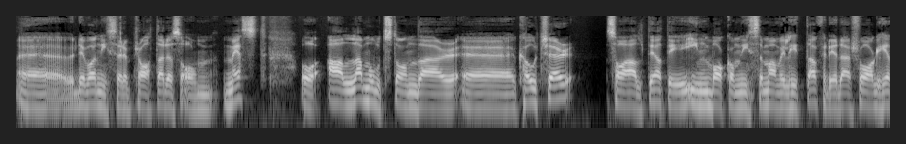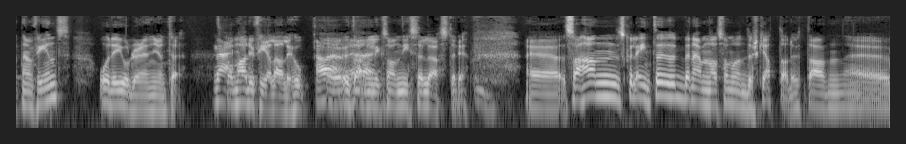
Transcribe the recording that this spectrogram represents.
Eh, det var Nisse det pratades om mest. Och alla motståndarcoacher sa alltid att det är in bakom Nisse man vill hitta, för det är där svagheten finns. Och det gjorde den ju inte. Nej. De hade fel allihop, Ja, ja, utan ja. liksom Nisse löste det. Eh, Så han skulle inte benämna som underskattad, utan... eh,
